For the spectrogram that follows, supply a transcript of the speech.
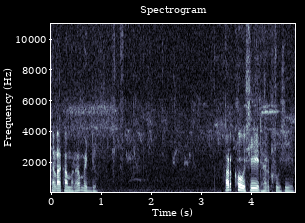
તડાકામાં રમાઈ ગયું. હરખું શીર હરખું શીર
